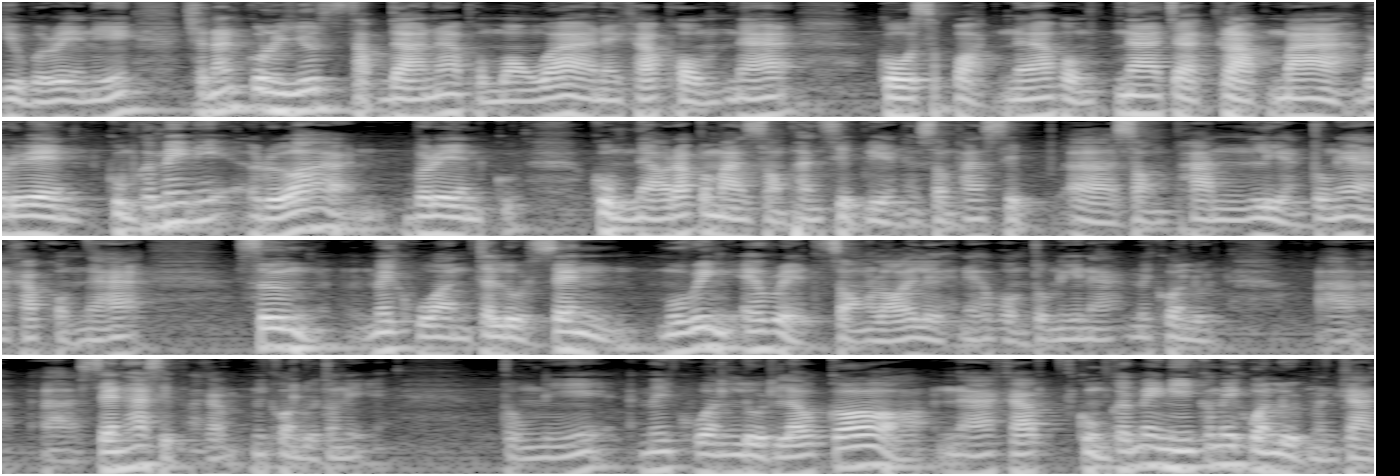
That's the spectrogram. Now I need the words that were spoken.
อยู่บริเวณนี้ ฉะนั้นกลยุทธ์สัปดาห์หน้าผมมองว่านะครับผมนะฮะ Go Spot นะครับผมน่าจะกลับมาบริเวณกลุ่มก้อนเมฆนี้ หรือว่าบริเวณกลุ่มแนวรับประมาณ 2,010 เหรียญถึง 2,010เอ่อ2,000 เหรียญตรงนี้นะครับผมนะฮะซึ่งไม่ควรจะหลุดเส้น moving average 200 เลยนะครับผมตรงนี้นะ ไม่ควรหลุดเส้น 50นะครับไม่ควรหลุดตรงนี้ ตรงนี้ไม่ควรหลุดแล้วก็นะครับกลุ่มก้อนเมฆนี้ก็ไม่ควรหลุดเหมือนกัน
